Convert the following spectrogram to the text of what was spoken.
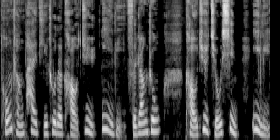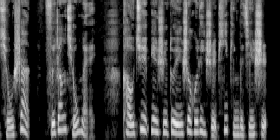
桐城派提出的考据义理词章中，考据求信，义理求善，词章求美。考据便是对社会历史批评的揭示。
